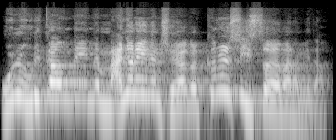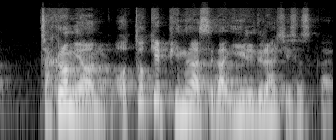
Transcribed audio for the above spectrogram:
오늘 우리 가운데 있는 만연해 있는 죄악을 끊을 수 있어야만 합니다. 자 그러면 어떻게 비느하스가 이 일들을 할 수 있었을까요?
